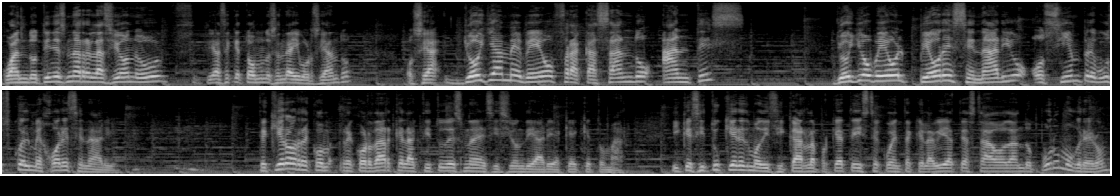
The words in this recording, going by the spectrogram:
Cuando tienes una relación, ya sé que todo el mundo se anda divorciando. O sea, yo ya me veo fracasando antes. Yo, yo veo el peor escenario o siempre busco el mejor escenario. Te quiero recordar que la actitud es una decisión diaria que hay que tomar. Y que si tú quieres modificarla porque ya te diste cuenta que la vida te ha estado dando puro mugrero,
